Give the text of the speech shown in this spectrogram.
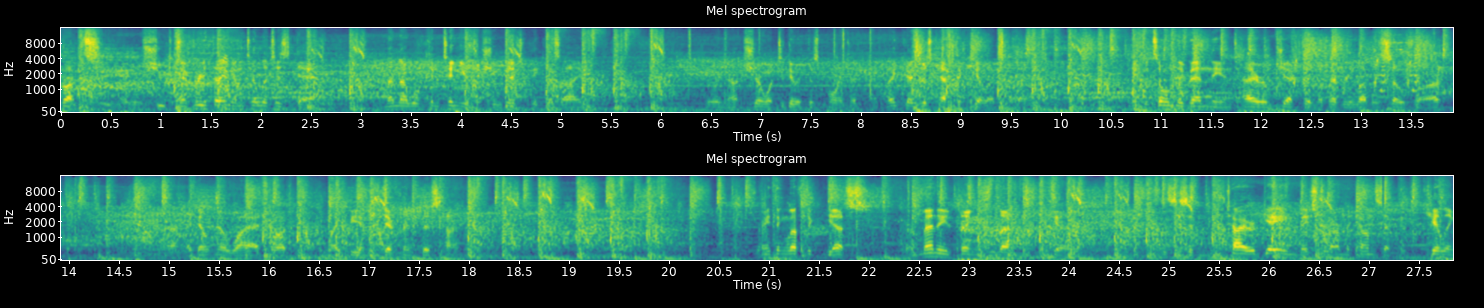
But I will shoot everything until it is dead. And then I will continue to shoot it because I'm really not sure what to do at this point. I, I think I just have to kill everything. I mean, it's only been the entire objective of every level so far. Uh, I don't know why I thought it might be any different this time around. Is there anything left to... Yes, there are many things left to kill. This is an entire game based around the concept of killing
